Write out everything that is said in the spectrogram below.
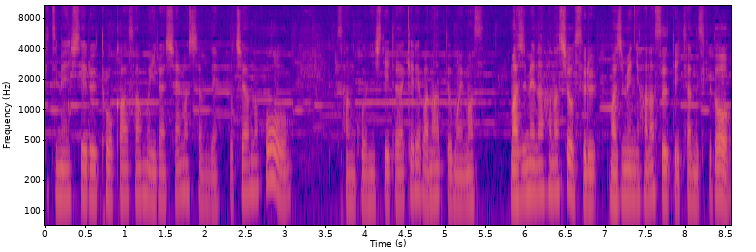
説明しているトーカーさんもいらっしゃいましたのでそちらの方を参考にしていただければなって思います。真面目な話をする真面目に話すって言ってたんですけど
